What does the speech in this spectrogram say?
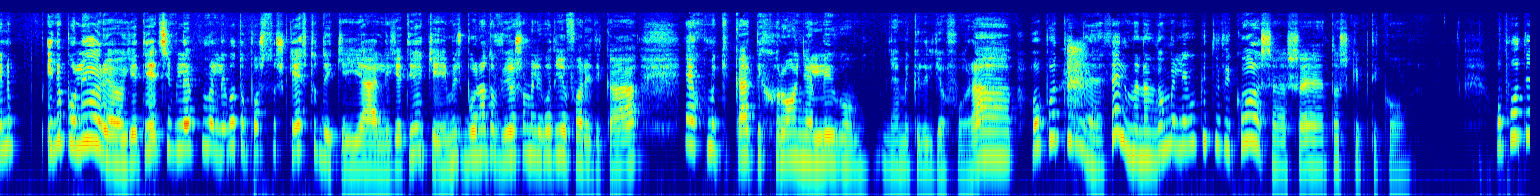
είναι, είναι πολύ ωραίο γιατί έτσι βλέπουμε λίγο το πώς το σκέφτονται και οι άλλοι. Γιατί, ok, okay, εμείς μπορούμε να το βιώσουμε λίγο διαφορετικά. Έχουμε και κάτι χρόνια λίγο μια μικρή διαφορά. Οπότε, ναι, θέλουμε να δούμε λίγο και το δικό σας ε, το σκεπτικό. Οπότε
